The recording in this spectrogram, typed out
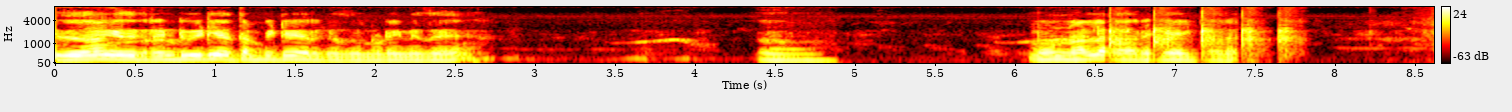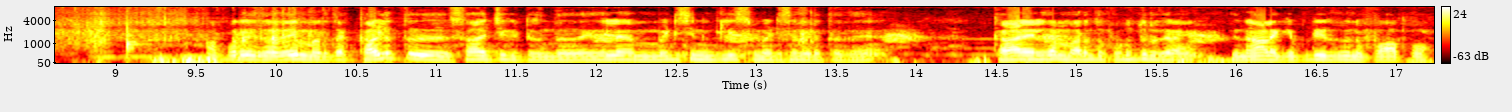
இதுதாங்க இதுக்கு ரெண்டு வீடியோ தம்பிகிட்டே இருக்குது என்னுடைய இது. மூணு நாளில் ரெடி ஆகிட்டார் அப்புறம் இது அதே மாதிரி தான் கழுத்து சாய்ச்சிக்கிட்டு இருந்தது. இதில் மெடிசன் இங்கிலீஷ் மெடிசன் எடுத்தது. காலையில் தான் மருந்து கொடுத்துருக்குறேன். இது நாளைக்கு எப்படி இருக்குதுன்னு பார்ப்போம்.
